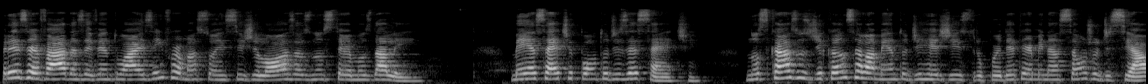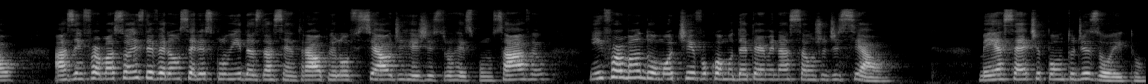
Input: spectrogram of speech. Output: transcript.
preservadas eventuais informações sigilosas nos termos da lei. 67.17. Nos casos de cancelamento de registro por determinação judicial, as informações deverão ser excluídas da central pelo oficial de registro responsável, informando o motivo como determinação judicial. 67.18.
